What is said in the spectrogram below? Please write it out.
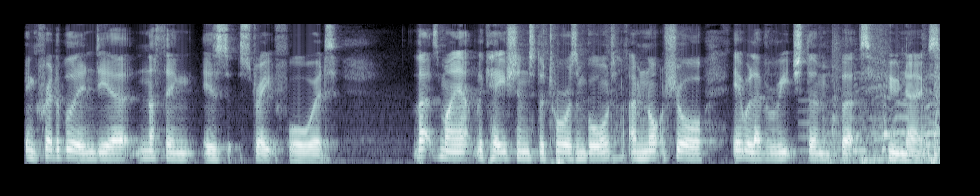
incredible India. Nothing is straightforward. That's my application to the tourism board. I'm not sure it will ever reach them, but who knows.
